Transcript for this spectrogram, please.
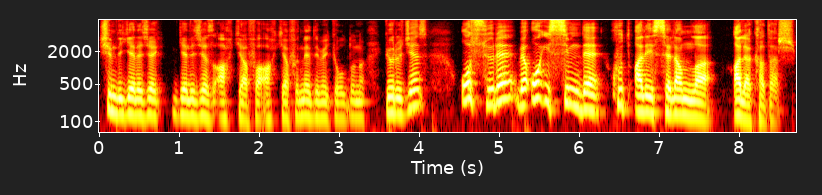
Şimdi gelecek geleceğiz ahkafa ahkafı ne demek olduğunu göreceğiz. o süre ve o isim de Hud aleyhisselamla alakadar.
